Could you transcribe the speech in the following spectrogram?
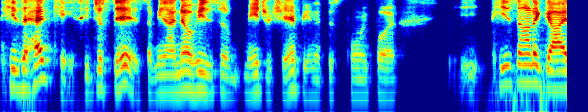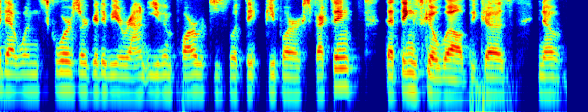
he's a head case. He just is. I mean, I know he's a major champion at this point, but he's not a guy that when scores are going to be around even par, which is what people are expecting, that things go well because you know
